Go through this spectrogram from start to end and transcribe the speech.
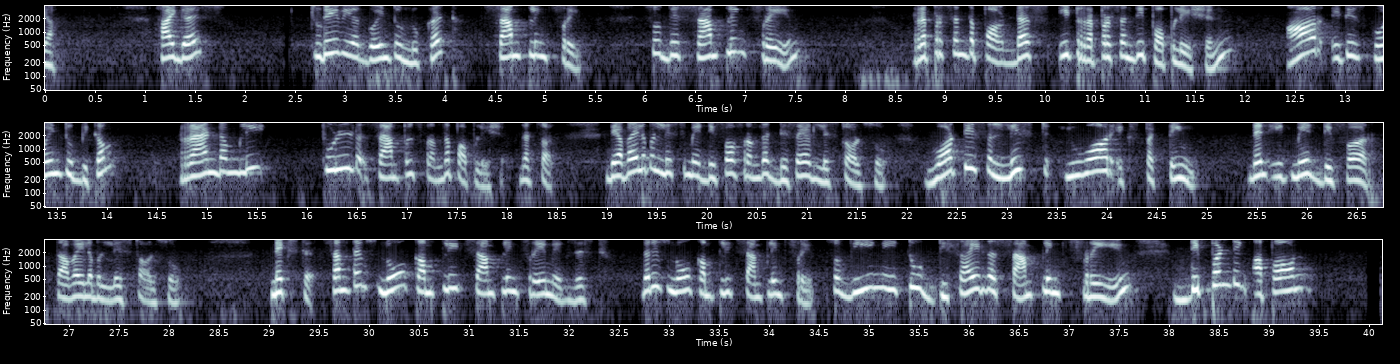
Yeah. Hi guys. Today we are going to look at sampling frame. So this sampling frame represent the po- does it represent the population or it is going to become randomly pulled samples from the population. That's all. The available list may differ from the desired list also. What is the list you are expecting? Then it may differ the available list also. Next, sometimes no complete sampling frame exists. There is no complete sampling frame. So we need to decide the sampling frame depending upon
